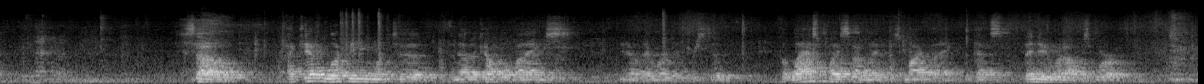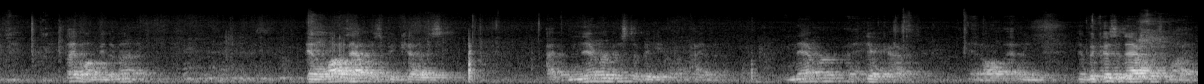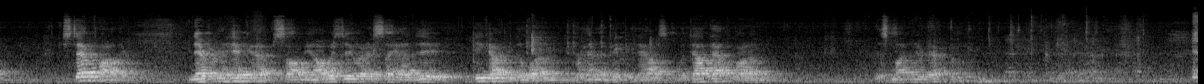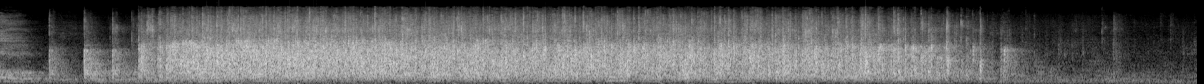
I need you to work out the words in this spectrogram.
So I kept looking, went to another couple of banks, you know, they weren't interested. The last place I went was my bank, but that's, they knew what I was worth. They loaned me the money. And a lot of that was because I've never missed a beat on a payment. Never a hiccup and all that. And, and because of that, with my stepfather, never a hiccup, saw me always do what I say I do. He got me the loan for 150000 Without that loan, this might never happen.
